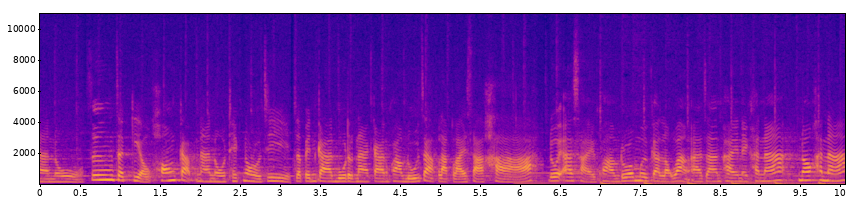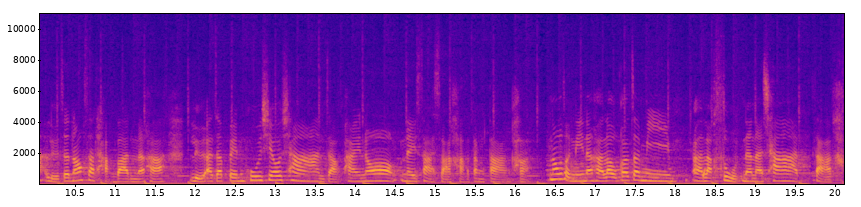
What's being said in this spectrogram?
นาโน ซึ่งจะเกี่ยวข้องกับนาโนเทคโนโลยี จะเป็นการบูรณาการความรู้จากหลากหลายสาขา โดยอาศัยความร่วมมือกันระหว่างอาจารย์ภายในคณะ นอกคณะหรือจะนอกสถาบันนะคะ หรืออาจจะเป็นผู้เชี่ยวชาญจากภายนอกในศาสตร์สาขาต่างๆ ค่ะ นอกจากนี้นะคะเราก็จะมีหลักสูตรนานาชาติ สาข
